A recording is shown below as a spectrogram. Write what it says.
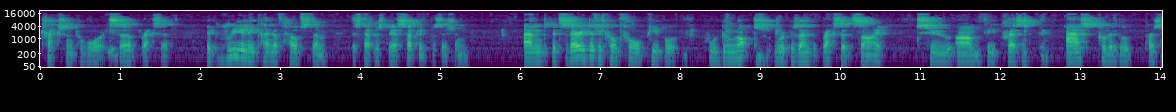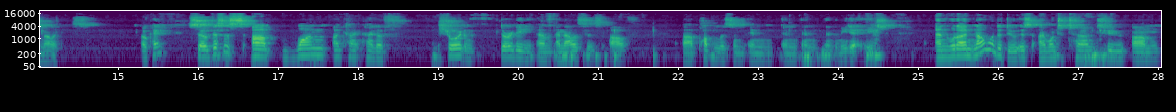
traction towards uh, Brexit. It really kind of helps them establish their subject position. And it's very difficult for people who do not represent the Brexit side to um, be present as political personalities. Okay, so this is um, one uh, kind of short and dirty um, analysis of uh, populism in, in, in, in, the media age. And what I now want to do is I want to turn to um,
